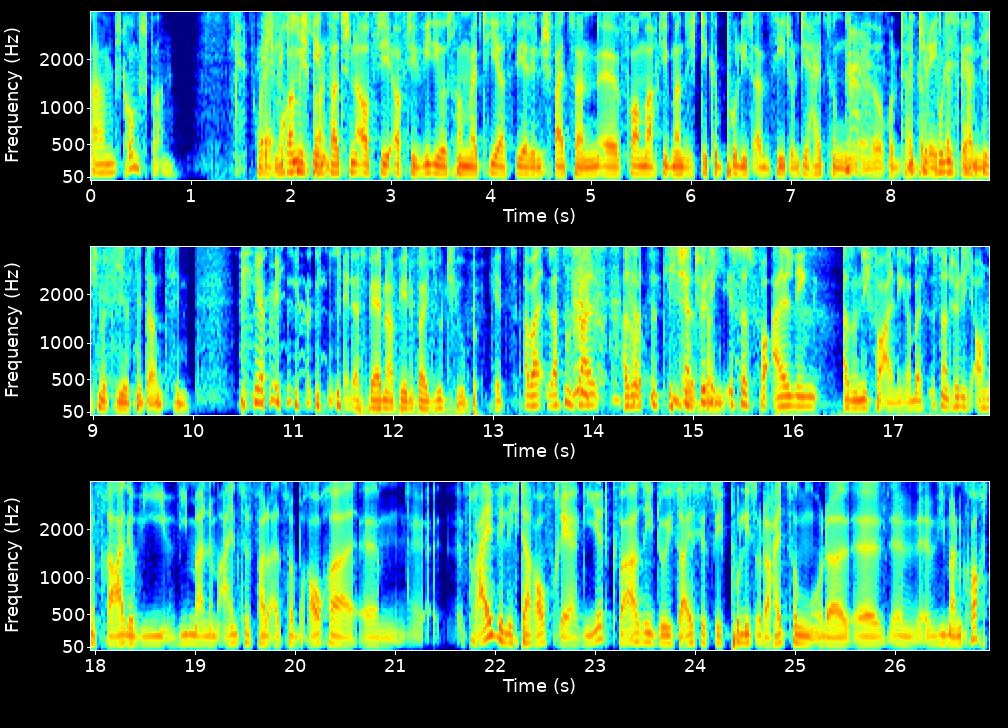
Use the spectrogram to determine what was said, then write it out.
ähm, Strom sparen. Oder ich freue mich jedenfalls schon auf die, auf die Videos von Matthias, wie er den Schweizern äh, vormacht, wie man sich dicke Pullis anzieht und die Heizung äh, runterdreht. Dicke Pullis werden, kann sich Matthias nicht anziehen. das werden auf jeden Fall YouTube-Hits. Aber lass uns mal, also natürlich ist das vor allen Dingen also nicht vor allen Dingen, aber es ist natürlich auch eine Frage, wie, wie man im Einzelfall als Verbraucher ähm, freiwillig darauf reagiert, quasi durch, sei es jetzt durch Pullis oder Heizungen oder äh, äh, wie man kocht.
